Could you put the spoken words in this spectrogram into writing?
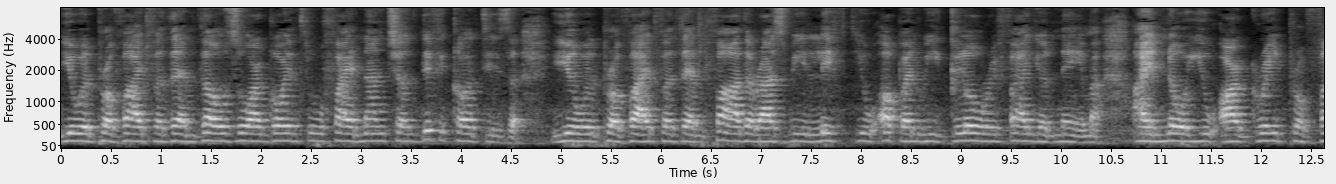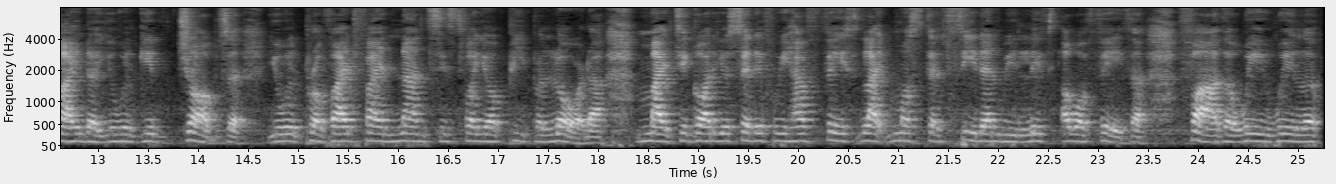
you will provide for them. Those who are going through financial difficulties you will provide for them. Father as we lift you up and we glorify your name i know you are great provider. You will give jobs. You will provide finances for your people lord. Mighty god you said if we have faith like mustard seed and we lift our faith, uh, Father, we will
